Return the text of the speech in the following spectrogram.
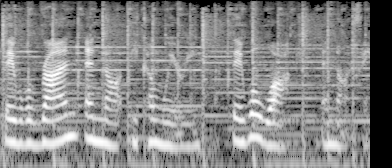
They will run and not become weary. They will walk and not faint.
